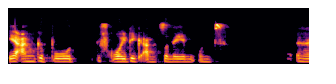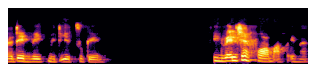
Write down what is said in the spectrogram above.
ihr Angebot freudig anzunehmen und äh, den Weg mit ihr zu gehen. In welcher Form auch immer.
